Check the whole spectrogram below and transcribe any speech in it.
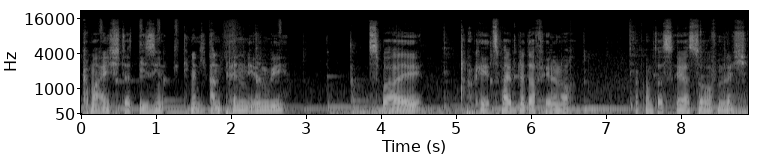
Kann man eigentlich die, die Dinger nicht anpinnen irgendwie? Zwei... Okay, zwei Blätter fehlen noch. Da kommt das erste hoffentlich.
